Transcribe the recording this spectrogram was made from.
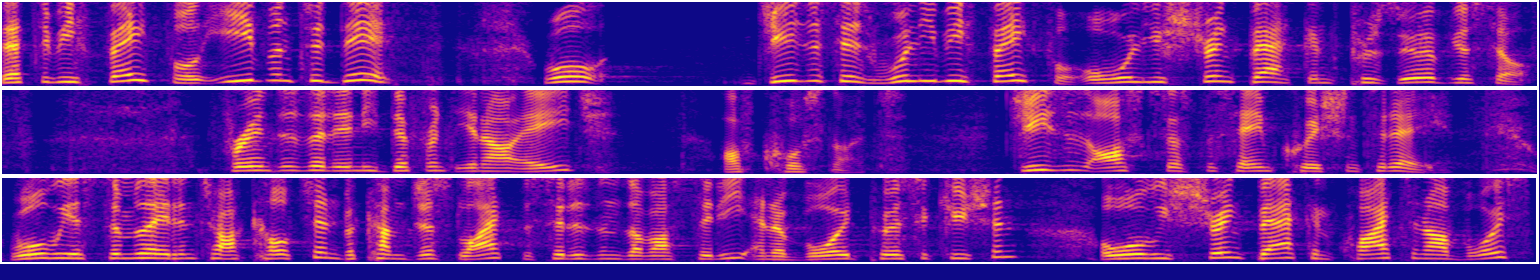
That to be faithful, even to death, will, Jesus says, will you be faithful or will you shrink back and preserve yourself? Friends, is it any different in our age? Of course not. Jesus asks us the same question today. Will we assimilate into our culture and become just like the citizens of our city and avoid persecution? Or will we shrink back and quieten our voice?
